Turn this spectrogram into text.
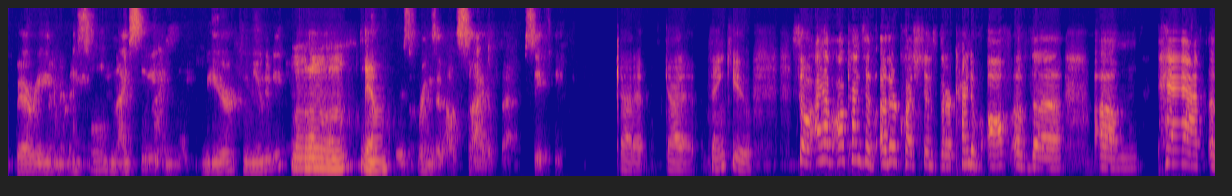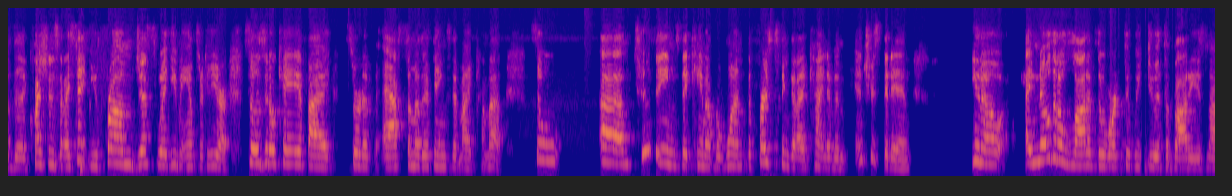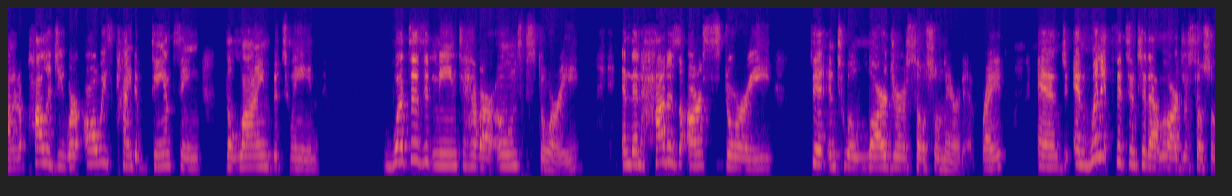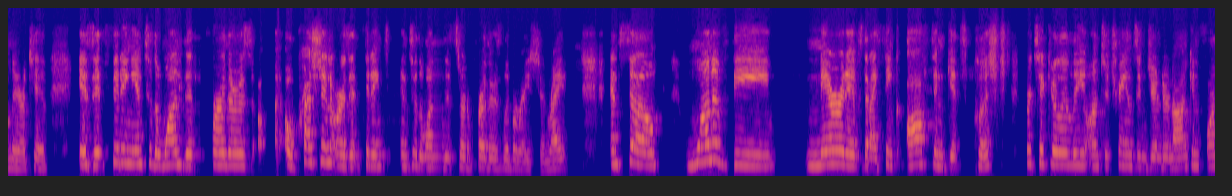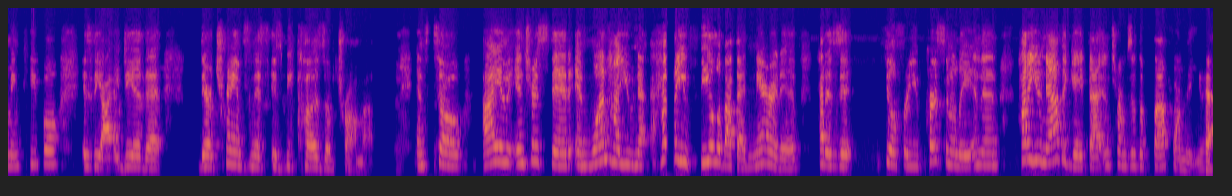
very nestled nicely in a queer community. Mhm. Yeah. This brings it outside of that safety. Got it. Got it. Thank you. So I have all kinds of other questions that are kind of off of the um, path of the questions that I sent you from just what you've answered here. So is it okay if I sort of ask some other things that might come up? So um, two things that came up, but one, the first thing that I kind of am interested in, you know, I know that a lot of the work that we do at the body is not an apology. We're always kind of dancing the line between what does it mean to have our own story and then how does our story fit into a larger social narrative right and and when it fits into that larger social narrative is it fitting into the one that furthers oppression or is it fitting into the one that sort of furthers liberation right and so one of the narratives that I think often gets pushed, particularly onto trans and gender nonconforming people, is the idea that their transness is because of trauma. And so I am interested in one, how you how do you feel about that narrative? How does it feel for you personally? And then how do you navigate that in terms of the platform that you have?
